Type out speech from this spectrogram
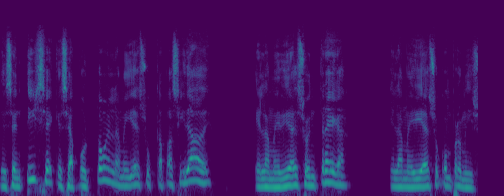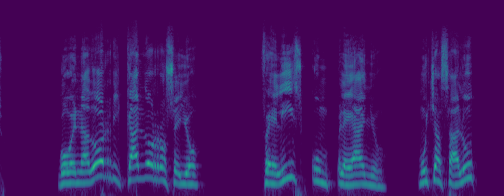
de sentirse que se aportó en la medida de sus capacidades, en la medida de su entrega, en la medida de su compromiso. Gobernador Ricardo Rosselló, feliz cumpleaños, mucha salud,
